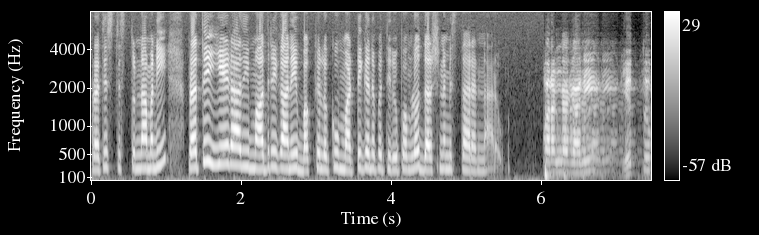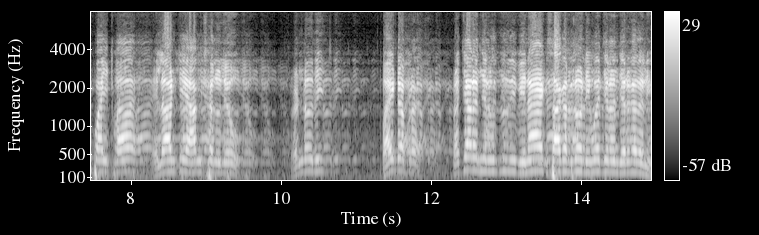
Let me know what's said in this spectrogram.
ప్రతిష్ఠిస్తున్నామని ప్రతి ఏడాది మాదిరిగానే భక్తులకు మట్టి గణపతి రూపంలో దర్శనమిస్తారన్నారు. పరంగా కానీ ఎత్తు పైట్ల ఎలాంటి ఆంక్షలు లేవు. రెండోది బయట ప్రచారం జరుగుతుంది వినాయక సాగర్లో నిమజ్జనం జరగదని.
